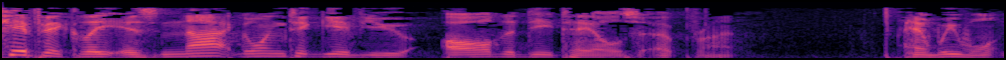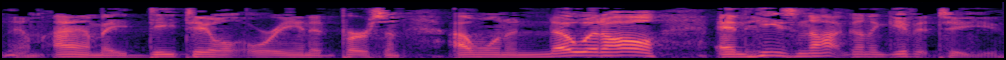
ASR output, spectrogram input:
typically is not going to give you all the details up front. And we want them. I am a detail oriented person. I want to know it all, and He's not going to give it to you.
